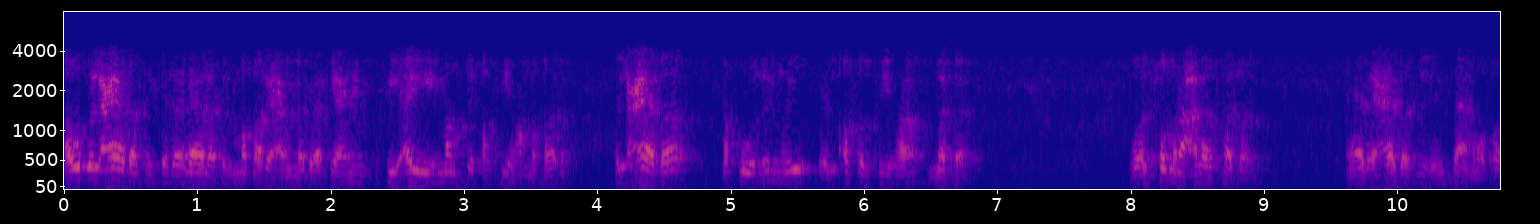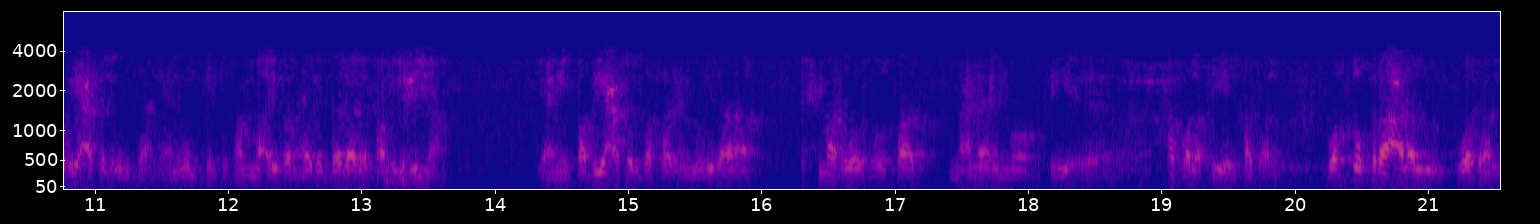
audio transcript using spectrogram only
أو بالعادة كدلالة المطر على النبات يعني في أي منطقة فيها مطر العادة تقول إنه الأصل فيها نبات. والحمر على الخبر هذه عادة الإنسان وطبيعة الإنسان يعني ممكن تسمى أيضا هذه الدلالة طبيعية. يعني طبيعة البشر إنه إذا احمر وجهه صار معناه إنه في حصل فيه الخجل. والصفرة على الوجل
